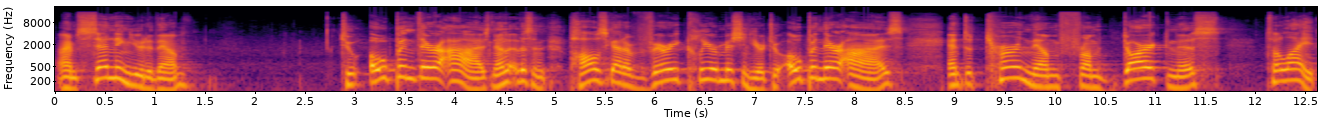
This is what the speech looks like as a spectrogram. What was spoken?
I'm sending you to them to open their eyes. Now, listen, Paul's got a very clear mission here to open their eyes and to turn them from darkness to light.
